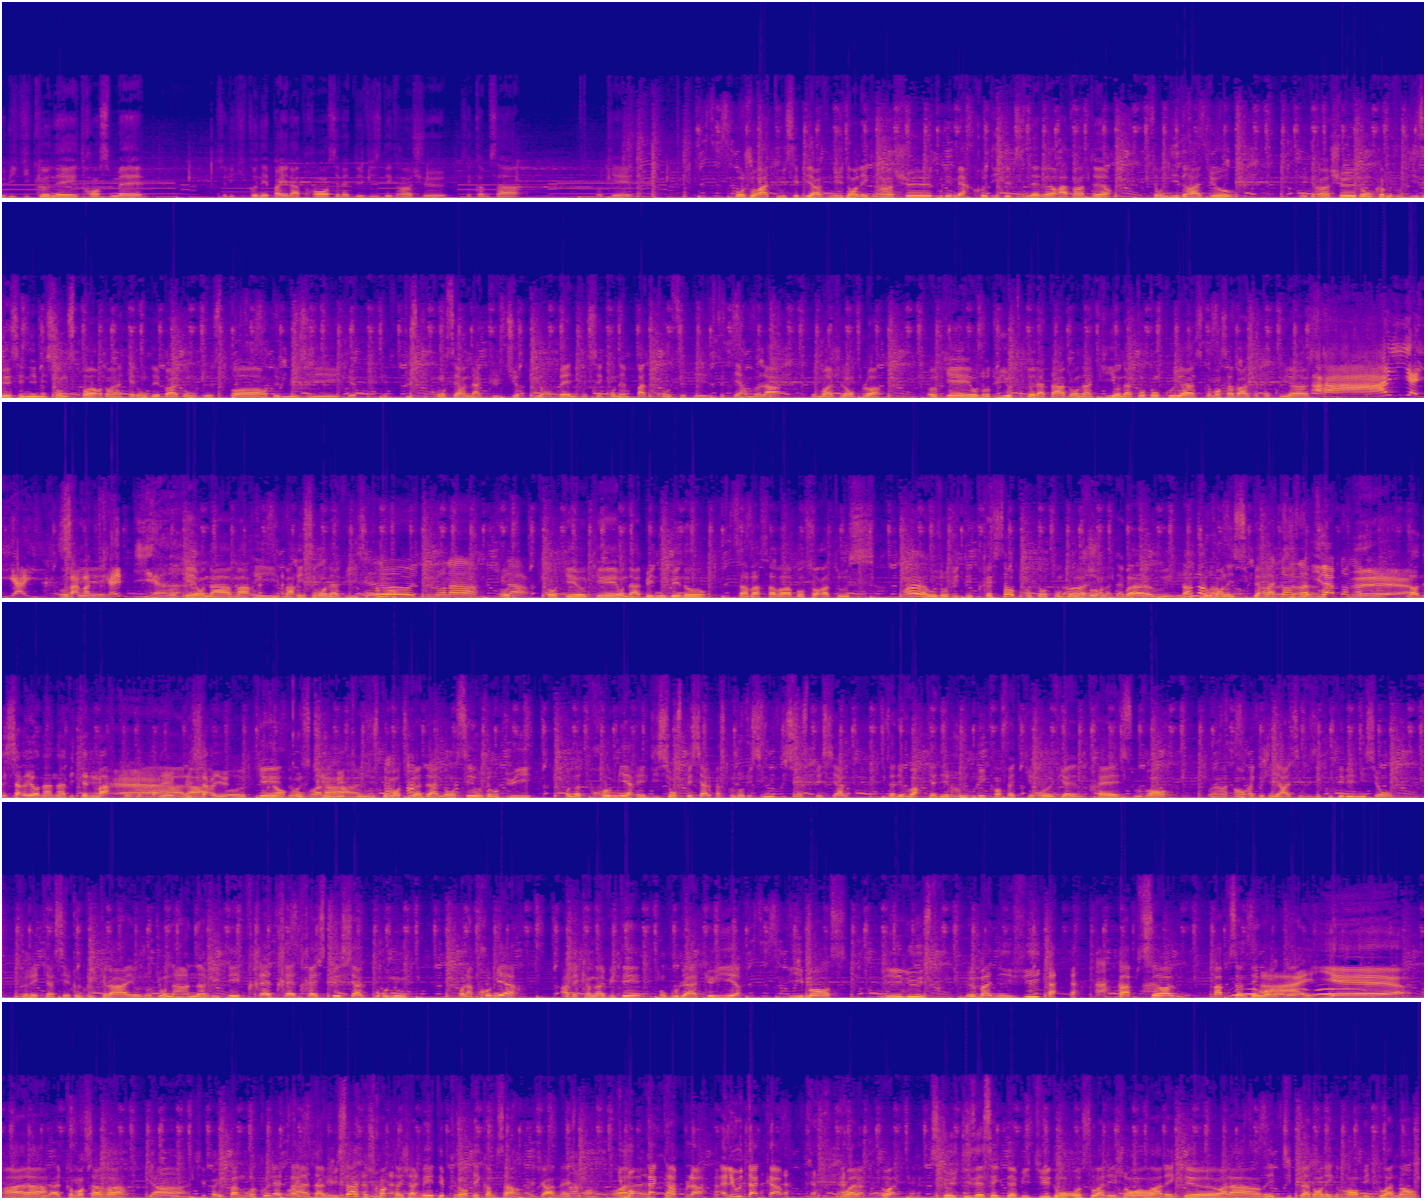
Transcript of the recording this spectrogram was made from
Celui qui connaît, il transmet. Celui qui connaît pas, il apprend. C'est la devise des grincheux. C'est comme ça. Ok. Bonjour à tous et bienvenue dans Les Grincheux, tous les mercredis de 19h à 20h sur Nid Radio. Les Grincheux, donc comme je vous le disais, c'est une émission de sport dans laquelle on débat donc de sport, de musique et de tout ce qui concerne la culture urbaine. Je sais qu'on n'aime pas trop ce, terme-là, mais moi je l'emploie. Ok, aujourd'hui autour de la table, on a qui? On a Tonton Couillasse. Comment ça va, Tonton Couillasse? Aïe aïe aïe, ça va très bien. Ok, on a Marie. Marie, c'est mon avis, c'est comment Hello, je suis toujours là. Je suis là. Ok, ok, on a Benny Beno. Ça va, ça va, bonsoir à tous. Ouais, aujourd'hui t'es très sobre dans ton bonjour là, d'habitude. Ouais, oui. Non, non, toujours non. dans les non. attends, Il a peur. Là, on est sérieux, on a un invité de marque, donc on est Voilà, plus sérieux. ok, on est en donc costume voilà, et tout. Justement, tu viens d'annoncer aujourd'hui pour notre première édition spéciale, parce qu'aujourd'hui c'est une édition spéciale. Vous allez voir qu'il y a des rubriques en fait qui reviennent très souvent. En règle générale, si vous écoutez l'émission, vous verrez qu'il y a ces rubriques-là. Et aujourd'hui, on a un invité très très très spécial pour nous. Pour la première, avec un invité, on voulait accueillir l'immense, l'illustre, le magnifique Babson, Babson des Wanted. Aïe, yeah. Voilà, comment ça va? Bien, j'ai failli pas me reconnaître. Ah, T'as vu ça? Je crois que t'as jamais été présenté comme ça. hein. Jamais, je pense. Il Voilà. manque ta cape là. Elle est où ta cape? Voilà, ouais. Ce que je disais, c'est que d'habitude, on reçoit les gens avec euh, voilà, des petits plats dans les grands, mais toi, non.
